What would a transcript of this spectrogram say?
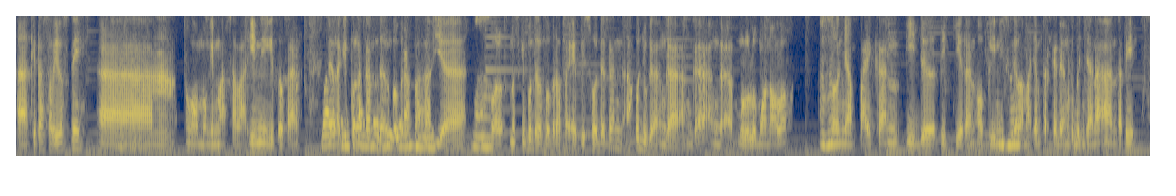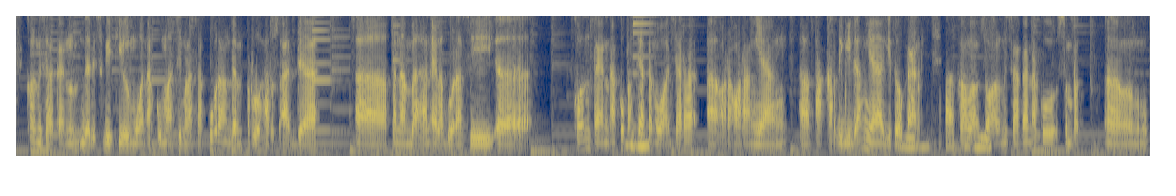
uh, kita serius nih uh, ngomongin masalah ini gitu kan Walaupun dan lagi pula kan dalam beberapa ya, ya hmm. meskipun dalam beberapa episode kan aku juga nggak nggak nggak melulu monolog uh-huh. menyampaikan ide, pikiran, opini uh-huh. segala macam terkait dengan kebencanaan. Tapi kalau misalkan dari segi keilmuan aku masih merasa kurang dan perlu harus ada uh, penambahan elaborasi uh, konten, aku pasti uh-huh. akan wawancara uh, orang-orang yang uh, pakar di bidangnya gitu kan. Uh-huh. Kalau soal misalkan aku sempat uh,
